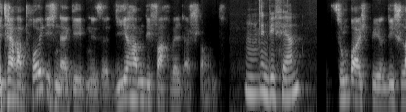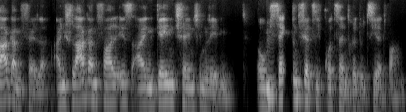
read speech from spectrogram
Die therapeutischen Ergebnisse, die haben die Fachwelt erstaunt. Hm, inwiefern? Zum Beispiel die Schlaganfälle. Ein Schlaganfall ist ein Game Change im Leben. Um 46 hm. Prozent reduziert waren.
